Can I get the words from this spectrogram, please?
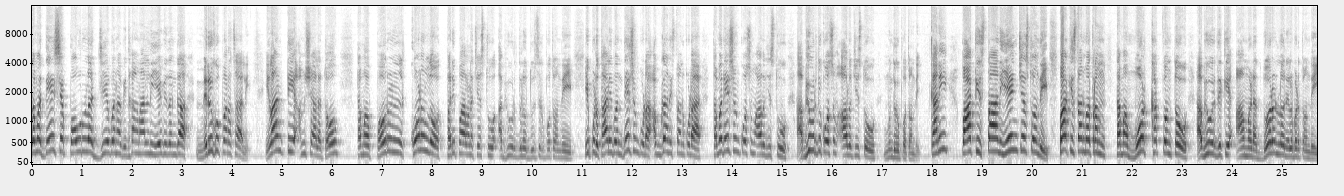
తమ దేశ పౌరుల జీవన విధానాల్ని ఏ విధంగా మెరుగుపరచాలి? ఇలాంటి అంశాలతో తమ పౌరుల కోణంలో పరిపాలన చేస్తూ అభివృద్ధిలో దూసుకుపోతోంది. ఇప్పుడు తాలిబాన్ దేశం కూడా ఆఫ్ఘనిస్తాన్ కూడా తమ దేశం కోసం ఆలోచిస్తూ అభివృద్ధి కోసం ఆలోచిస్తూ ముందుకు పోతోంది. కానీ పాకిస్తాన్ ఏం చేస్తోంది? పాకిస్తాన్ మాత్రం తమ మూర్ఖత్వంతో అభివృద్ధికి ఆమడ దూరంలో నిలబడుతోంది.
